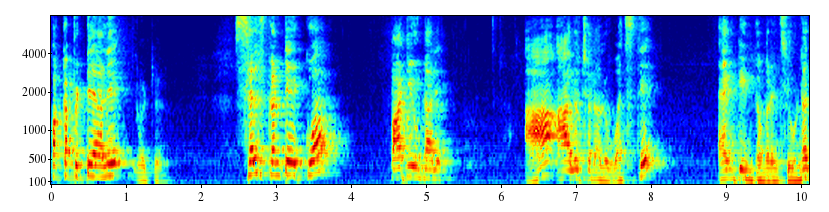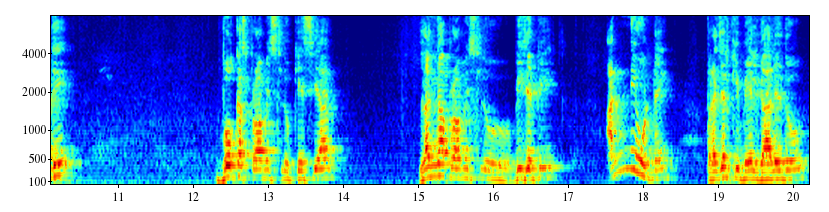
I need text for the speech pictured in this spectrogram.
పక్క పెట్టేయాలి. ఓకే. సెల్ఫ్ కంటే ఎక్కువ పార్టీ ఉండాలి. ఆ ఆలోచనలు వస్తే యాంటీ ఇన్కంబరెన్సీ ఉన్నది. బోకస్ ప్రామిస్లు కేసీఆర్ లంగా ప్రామిస్లు బీజేపీ అన్నీ ఉన్నాయి. ప్రజలకి మేలు కాలేదు.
